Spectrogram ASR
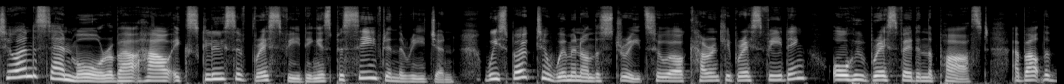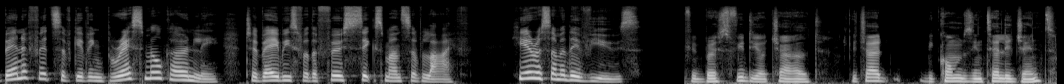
To understand more about how exclusive breastfeeding is perceived in the region, we spoke to women on the streets who are currently breastfeeding or who breastfed in the past about the benefits of giving breast milk only to babies for the first six months of life. Here are some of their views. If you breastfeed your child, the child becomes intelligent.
